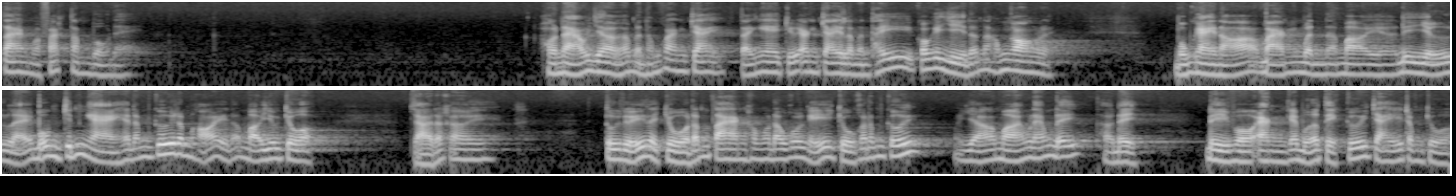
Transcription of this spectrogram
tan mà phát tâm bồ đề. Hồi nào giờ mình không có ăn chay. Tại nghe chữ ăn chay là mình thấy có cái gì đó nó không ngon rồi. Một ngày nọ, bạn mình à, mời à, đi dự lễ 49 ngày hay đám cưới, đám hỏi gì đó, mời vô chùa. Trời đất ơi, tôi nghĩ là chùa đám tang không đâu có nghĩ chùa có đám cưới. Bây giờ mời không lẽ không đi? Thờ đi. Đi vô ăn cái bữa tiệc cưới chay ở trong chùa.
